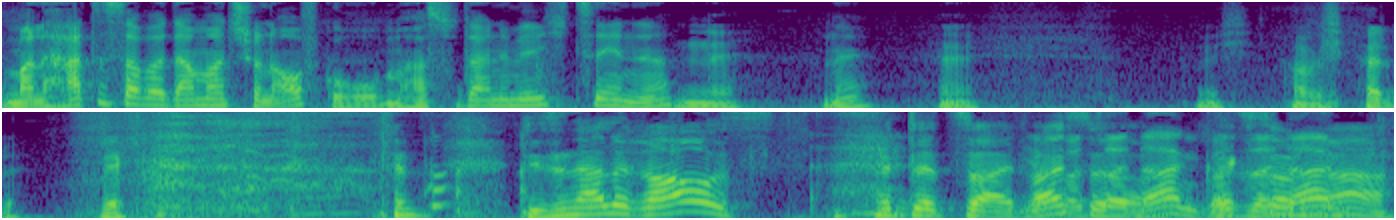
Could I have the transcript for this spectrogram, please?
man hat es aber damals schon aufgehoben. Hast du deine Milchzähne? Nee. Ne? Ich, hab ich alle weg. Die sind alle raus mit der Zeit, Ja, weißt Gott du? sei Dank, Gott sei Dank. nach.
